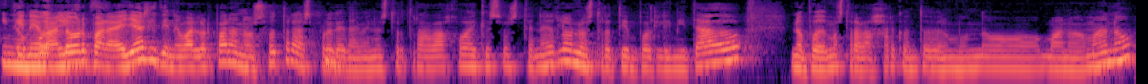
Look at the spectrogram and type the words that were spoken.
y no tiene puedes- valor para ellas y tiene valor para nosotras, porque Mm. también nuestro trabajo hay que sostenerlo, nuestro tiempo es limitado, no podemos trabajar con todo el mundo mano a mano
